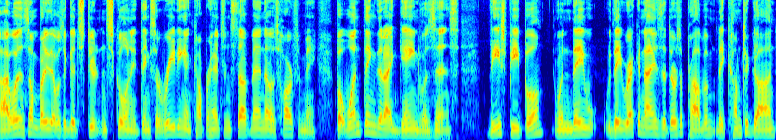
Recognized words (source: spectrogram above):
Uh, I wasn't somebody that was a good student in school or anything, so reading and comprehension stuff, man, that was hard for me. But one thing that I gained was this: these people, when they they recognize that there was a problem, they come to God,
